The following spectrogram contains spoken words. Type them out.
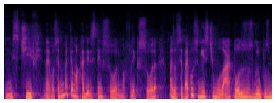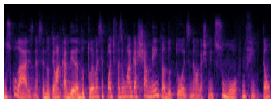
um stiff, né? Você não vai ter uma cadeira extensora, uma flexora, mas você vai conseguir estimular todos os grupos musculares, né? Você não tem uma cadeira adutora, mas você pode fazer um agachamento adutores, né? Um agachamento sumô, enfim. Então,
